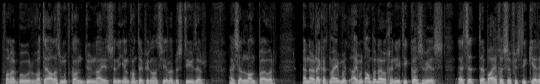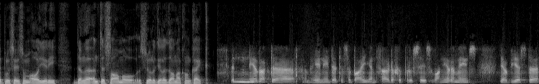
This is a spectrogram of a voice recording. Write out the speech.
van 'n boer, wat hy alles moet kan doen. Hy is aan die een kant 'n finansiële bestuurder, hy's 'n landbouer En nou dink ek my moet hy moet amper nou 'n genetikus wees. Is dit 'n baie gesofistikeerde proses om al hierdie dinge in te samel sodat jy daarna kan kyk? Nee, wat eh uh, nee, dit is 'n baie eenvoudige proses. Wanneer 'n mens jou beeste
